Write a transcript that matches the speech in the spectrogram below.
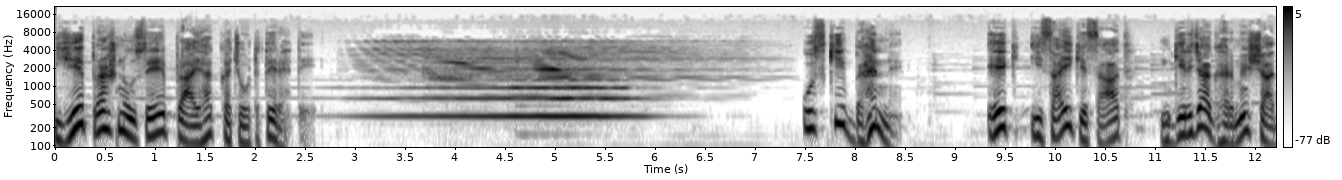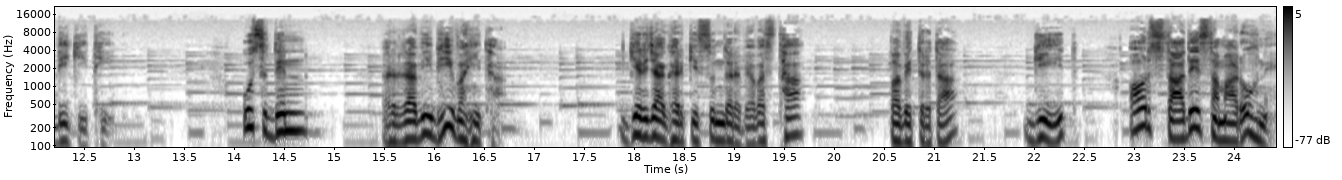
यह प्रश्न उसे प्रायः कचोटते रहते। उसकी बहन ने एक ईसाई के साथ गिरजाघर में शादी की थी। उस दिन रवि भी वहीं था। गिरजाघर की सुंदर व्यवस्था, पवित्रता, गीत और सादे समारोह ने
